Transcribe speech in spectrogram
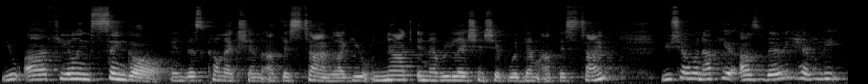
You are feeling single in this connection at this time, like you're not in a relationship with them at this time. You're showing up here as very heavily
